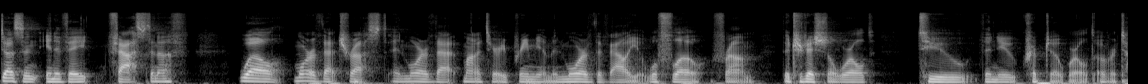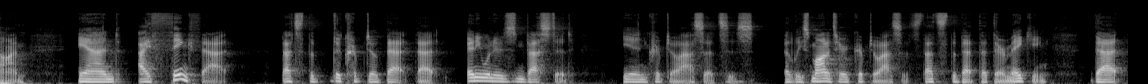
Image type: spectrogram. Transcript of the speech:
doesn't innovate fast enough, well, more of that trust and more of that monetary premium and more of the value will flow from the traditional world to the new crypto world over time. And I think that that's the, the crypto bet that anyone who's invested in crypto assets is at least monetary crypto assets. That's the bet that they're making that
